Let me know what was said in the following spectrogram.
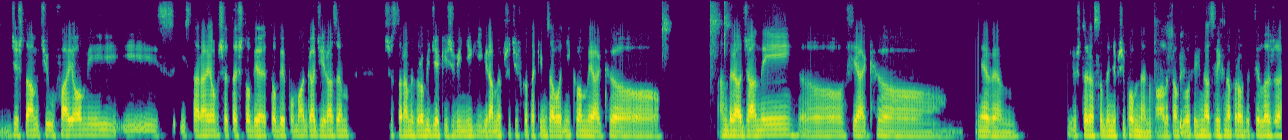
gdzieś tam ci ufają i, i, i starają się też tobie, tobie pomagać i razem się staramy zrobić jakiś wynik i gramy przeciwko takim zawodnikom jak Andrea Gianni, jak nie wiem, już teraz sobie nie przypomnę, no ale tam było tych nazwisk naprawdę tyle, że,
